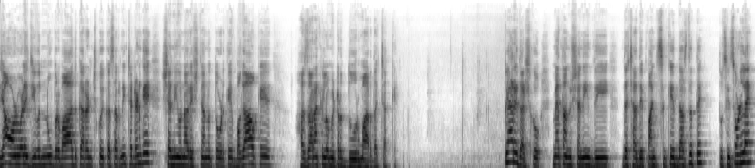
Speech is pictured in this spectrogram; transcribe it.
ਜਾਂ ਆਉਣ ਵਾਲੇ ਜੀਵਨ ਨੂੰ ਬਰਬਾਦ ਕਰਨ 'ਚ ਕੋਈ ਕਸਰ ਨਹੀਂ ਛੱਡਣਗੇ, ਸ਼ਨੀ ਉਹਨਾਂ ਰਿਸ਼ਤਿਆਂ ਨੂੰ ਤੋੜ ਕੇ ਬਗਾ ਕੇ ਹਜ਼ਾਰਾਂ ਕਿਲੋਮੀਟਰ ਦੂਰ ਮਾਰਦਾ ਚੱਕ ਕੇ। ਪਿਆਰੇ ਦਰਸ਼ਕੋ, ਮੈਂ ਤੁਹਾਨੂੰ ਸ਼ਨੀ ਦੀ ਦਸ਼ਾ ਦੇ ਪੰਜ ਸੰਕੇਤ ਦੱਸ ਦਿੱਤੇ, ਤੁਸੀਂ ਸੁਣ ਲਏ।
